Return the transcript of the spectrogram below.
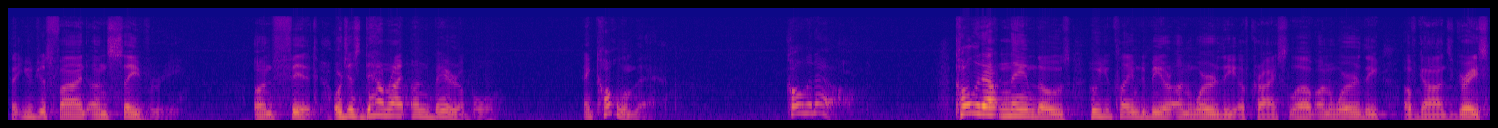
that you just find unsavory, unfit, or just downright unbearable, and call them that. Call it out. Call it out and name those who you claim to be are unworthy of Christ's love, unworthy of God's grace,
